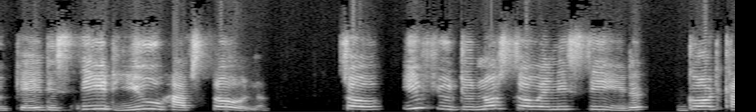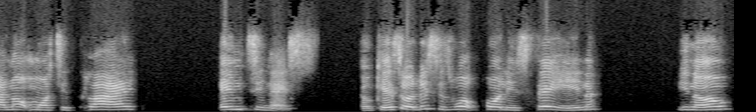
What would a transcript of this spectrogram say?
Okay, the seed you have sown. So if you do not sow any seed, God cannot multiply emptiness. Okay, so this is what Paul is saying. You know,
